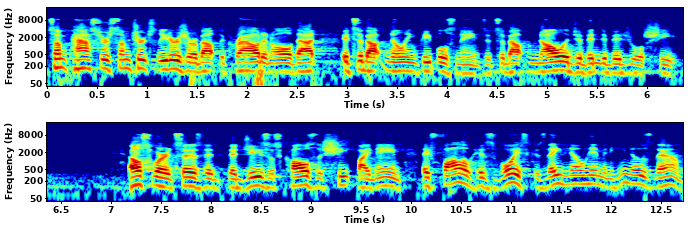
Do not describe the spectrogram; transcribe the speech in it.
Some pastors, some church leaders are about the crowd and all of that. It's about knowing people's names. It's about knowledge of individual sheep. Elsewhere, it says that, that Jesus calls the sheep by name. They follow his voice because they know him and he knows them.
